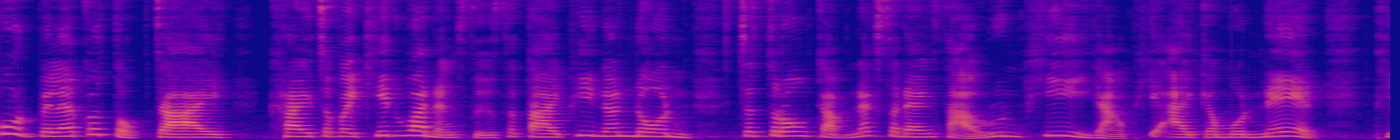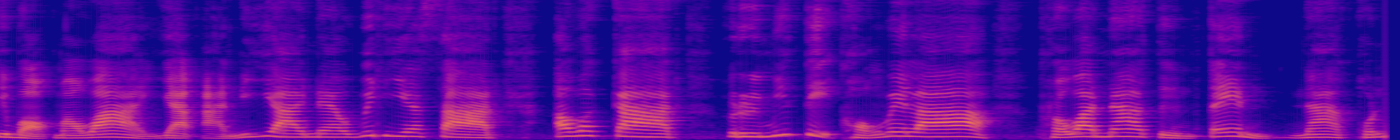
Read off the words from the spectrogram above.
พูดไปแล้วก็ตกใจ ใครจะไปคิดว่าหนังสือสไตล์พี่ณนนน์จะตรงกับนักแสดงสาวรุ่นพี่อย่างพี่ไอกมลเนตรที่บอกมาว่าอยากอ่านนิยายแนววิทยาศาสตร์ อวกาศ หรือมิติของเวลาเพราะว่าน่าตื่นเต้น น่าค้น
